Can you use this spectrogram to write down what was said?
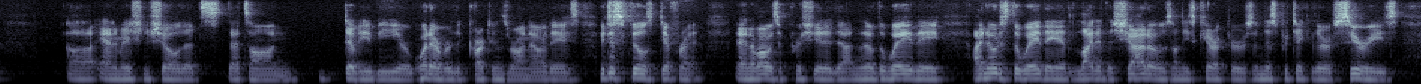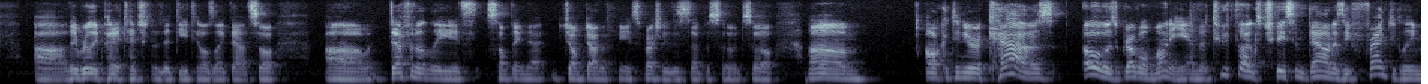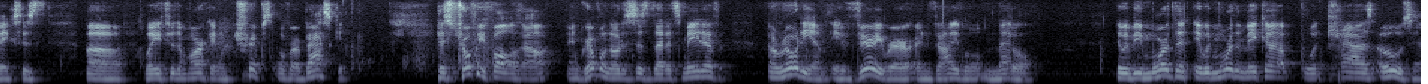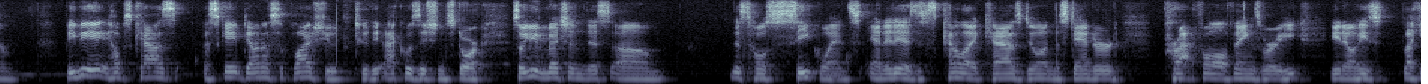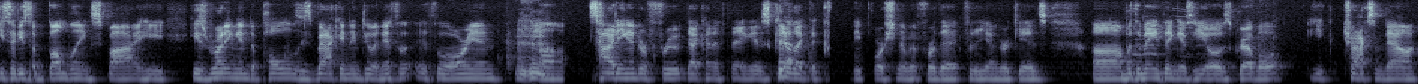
uh, animation show that's that's on WB or whatever the cartoons are on nowadays. It just feels different, and I've always appreciated that. And the, the way they, I noticed the way they had lighted the shadows on these characters in this particular series. Uh, they really pay attention to the details like that. So um, definitely, it's something that jumped out at me, especially this episode. So um, I'll continue. Kaz owes Greville money, and the two thugs chase him down as he frantically makes his uh, way through the market and trips over a basket. His trophy falls out, and Greville notices that it's made of erodium, a very rare and valuable metal. It would be more than it would more than make up what Kaz owes him. BB-8 helps Kaz escape down a supply chute to the acquisition store. So you'd mentioned this um, this whole sequence, and it is it's kind of like Kaz doing the standard pratfall things where he, you know, he's like he said, he's a bumbling spy. He he's running into poles, he's backing into an Ith- Ithalorian, uh, he's hiding under fruit, that kind of thing. It was kind of like the comedy portion of it for the for the younger kids. Um, but the main thing is he owes Greville. He tracks him down,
